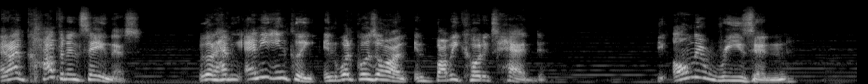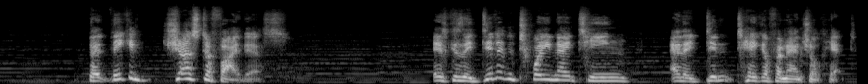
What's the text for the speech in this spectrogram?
and i'm confident in saying this without having any inkling in what goes on in bobby kotick's head the only reason that they can justify this is because they did it in 2019 and they didn't take a financial hit.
